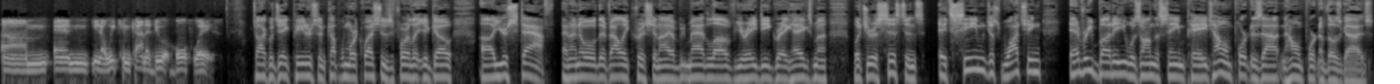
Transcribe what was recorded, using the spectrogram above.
um, and you know we can kind of do it both ways. Talk with Jake Peterson. A couple more questions before I let you go. Uh, your staff, and I know that Valley Christian, I have mad love your AD Greg Hagsma, but your assistants. It seemed just watching everybody was on the same page. How important is that, and how important of those guys?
